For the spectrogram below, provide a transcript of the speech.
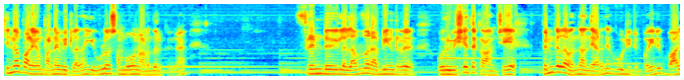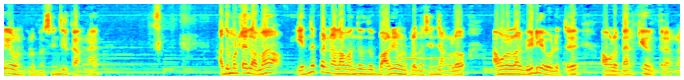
சின்னப்பாளையம் பண்ணை வீட்டில் தான் இவ்வளோ சம்பவம் நடந்திருக்குங்க. ஃப்ரெண்டு இல்லை லவ்வர் அப்படின்ற ஒரு விஷயத்தை காமிச்சு பெண்களை வந்து அந்த இடத்துக்கு கூட்டிகிட்டு போயிட்டு பாலியல் வன்கொடுமை செஞ்சுருக்காங்க. அது மட்டும் இல்லாமல் எந்த பெண்ணெல்லாம் வந்து வந்து பாலியல் வன்கொடுமை செஞ்சாங்களோ அவங்களெல்லாம் வீடியோ எடுத்து அவங்கள மிரட்டியும் இருக்கிறாங்க.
